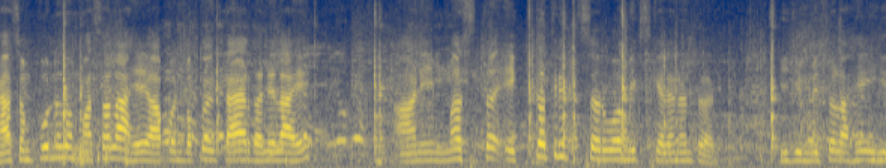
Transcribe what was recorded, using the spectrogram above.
हा संपूर्ण जो मसाला आहे आपण बघतोय तयार झालेला आहे. आणि मस्त एकत्रित सर्व मिक्स केल्यानंतर ही जी मिसळ आहे ही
